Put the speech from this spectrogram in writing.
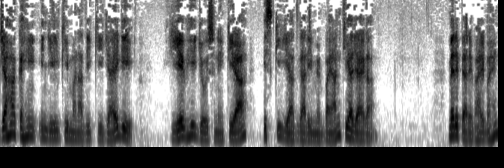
جہاں کہیں انجیل کی منادی کی جائے گی، یہ بھی جو اس نے کیا، اس کی یادگاری میں بیان کیا جائے گا۔ میرے پیارے بھائی بہن،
